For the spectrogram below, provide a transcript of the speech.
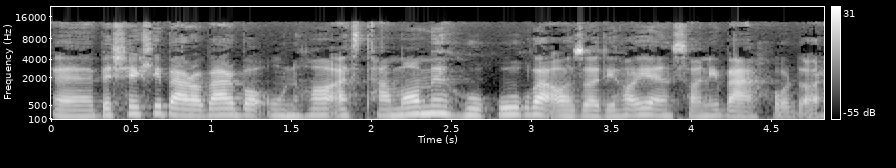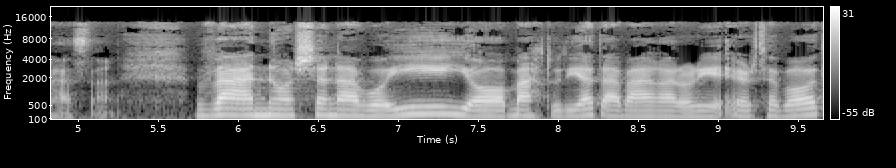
به شکلی برابر با اونها از تمام حقوق و آزادی های انسانی برخوردار هستند و ناشنوایی یا محدودیت در برقراری ارتباط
